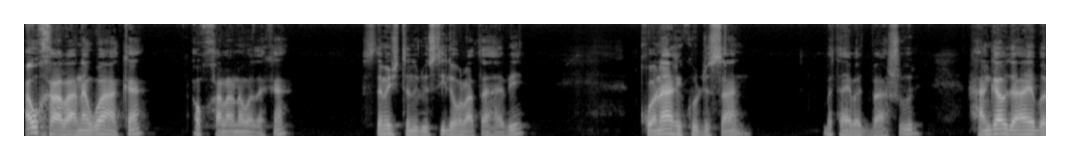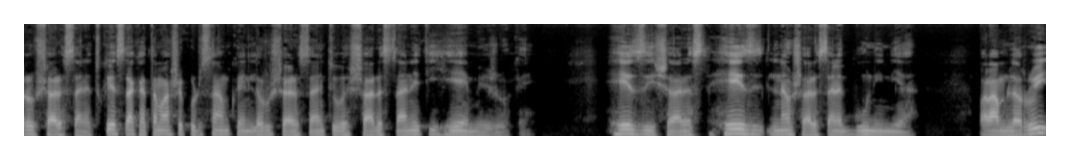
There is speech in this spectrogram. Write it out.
ئەو خاڵانە واکە ئەو خاڵانەوە دەکە ستەمێکی تەندروستی لە وڵاتە هەبێ قۆناغی کوردستان بە تایبەت باشوور هەنگاو داهاە بەرەو شارستانێت تو ئێستا کە تەماشە کوردستان بکەین لە ڕوو شارستانێتی و شارستانێتی هەیە مێژوەکەی هێزی شارست هێز لەناو شارستانێت بوونی نییە بەڵام لە ڕووی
